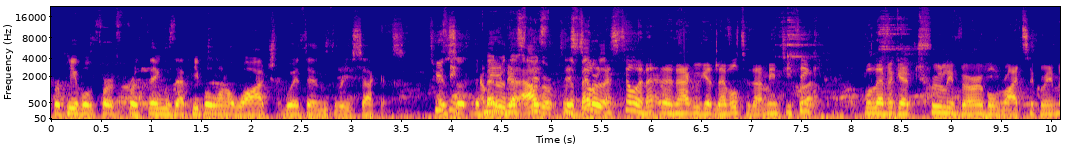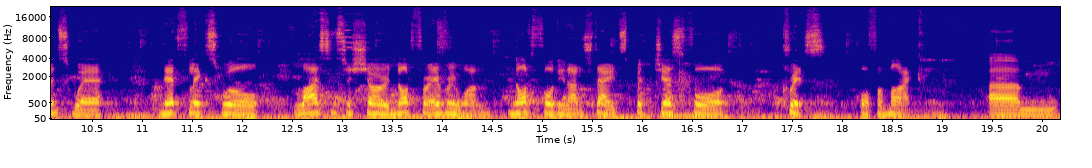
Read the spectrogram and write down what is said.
for people for, for things that people want to watch within three seconds. Do you And think so the I better mean, the there's, algorithm, the still, better there's still an, an aggregate level to that. I mean, do you think we'll ever get truly variable rights agreements where Netflix will license a show not for everyone, not for the United States, but just for Chris or for Mike? Um,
